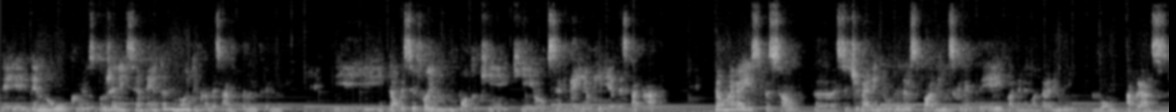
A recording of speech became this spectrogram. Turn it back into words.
de, de núcleos, do gerenciamento é muito encabeçado pelo enfermeiro. E, então, esse foi um, um, ponto que, que eu observei e eu queria destacar. Então, era isso, pessoal. Uh, se tiverem dúvidas, podem me escrever e podem me mandar e-mail, tá bom? Abraço!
